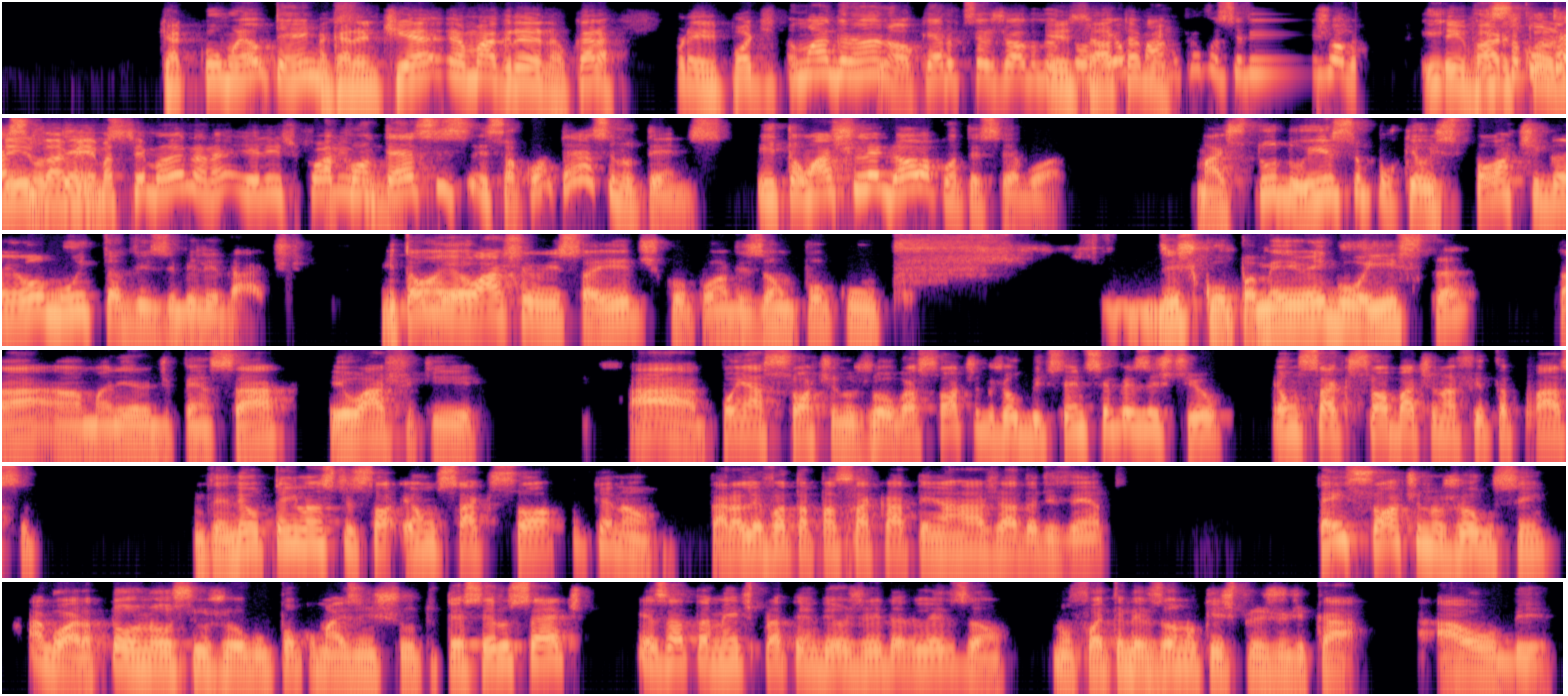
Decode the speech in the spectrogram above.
Que, como é o tênis. A garantia é uma grana. O cara, ele pode. É uma grana. Eu quero que você jogue meu Exatamente. torneio, eu pago para você vir jogar. E Tem vários torneios na mesma semana, né? E ele escolhe. Acontece, um. Isso acontece no tênis. Então acho legal acontecer agora. Mas tudo isso porque o esporte ganhou muita visibilidade. Então eu acho isso aí, desculpa, uma visão um pouco, desculpa, meio egoísta, tá? A maneira de pensar. Eu acho que ah, põe a sorte no jogo. A sorte no jogo beat sempre existiu. É um saque só, bate na fita, passa. Entendeu? Tem lance de só, é um saque só, por que não? O cara levanta para sacar, tem a rajada de vento. Tem sorte no jogo, sim. Agora, tornou-se o jogo um pouco mais enxuto, terceiro set, exatamente para atender o jeito da televisão. Não foi a televisão, não quis prejudicar A ou B.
